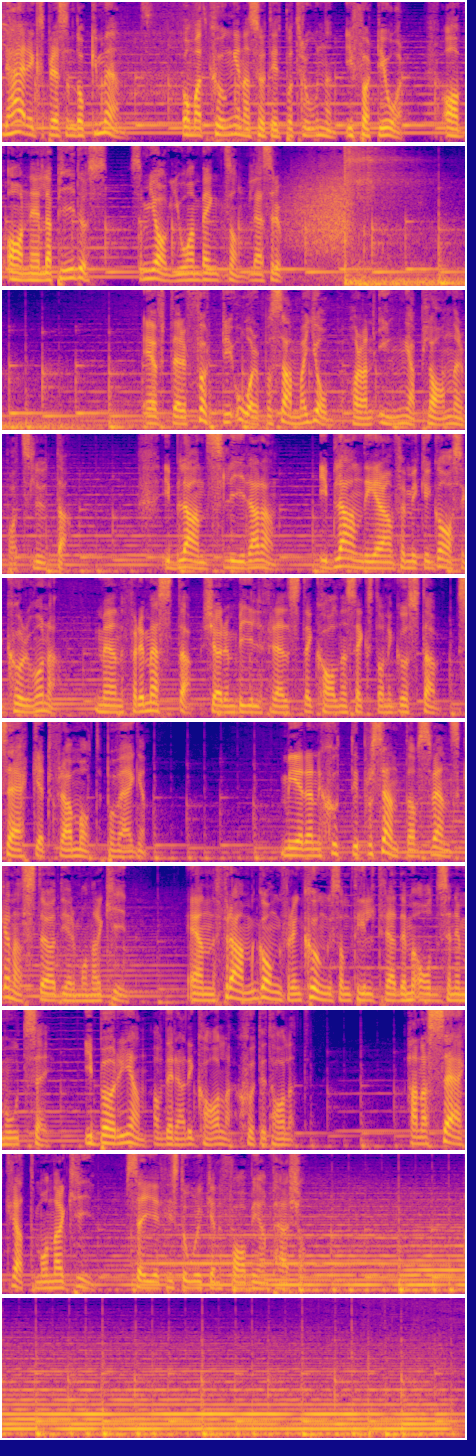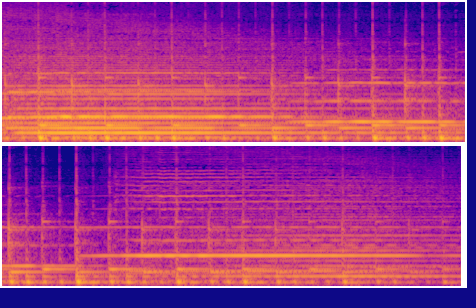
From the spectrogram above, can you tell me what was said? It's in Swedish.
Det här är Expressen Dokument om att kungen har suttit på tronen i 40 år av Arne Lapidus som jag, Johan Bengtsson, läser upp. Efter 40 år på samma jobb har han inga planer på att sluta. Ibland slirar han, ibland ger han för mycket gas i kurvorna. Men för det mesta kör den bilfrälste Karl XVI Gustav säkert framåt på vägen. Mer än 70% av svenskarna stödjer monarkin. En framgång för en kung som tillträdde med oddsen emot sig i början av det radikala 70-talet. Han har säkrat monarkin, säger historikern Fabian Persson.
